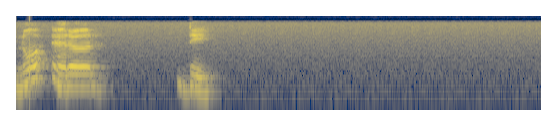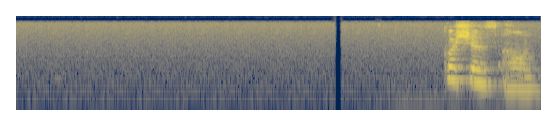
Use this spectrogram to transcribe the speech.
No error. D. Questions on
